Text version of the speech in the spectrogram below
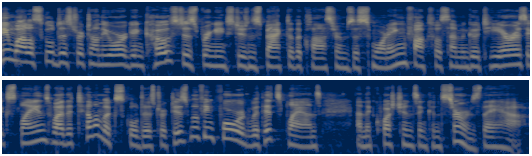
Meanwhile, a school district on the Oregon coast is bringing students back to the classrooms this morning. Fox Simon Gutierrez explains why the Tillamook School District is moving forward with its plans and the questions and concerns they have.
